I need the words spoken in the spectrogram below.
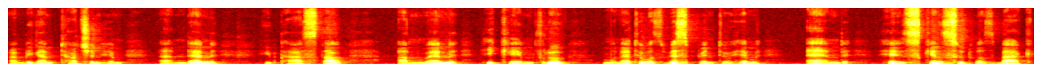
and began touching him, and then he passed out. And when he came through, Moneta was whispering to him, and his skin suit was back,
